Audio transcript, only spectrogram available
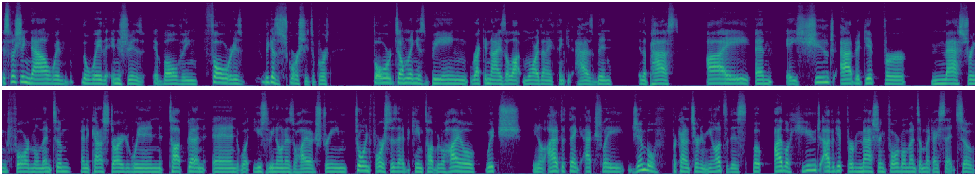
especially now with the way the industry is evolving forward is because of score sheets of course forward tumbling is being recognized a lot more than i think it has been in the past I am a huge advocate for mastering forward momentum. And it kind of started when Top Gun and what used to be known as Ohio Extreme joined forces and it became Top Gun Ohio, which, you know, I have to thank actually Jimbo for kind of turning me on to this. But I'm a huge advocate for mastering forward momentum, like I said. So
